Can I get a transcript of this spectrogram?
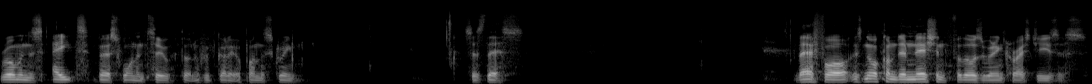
Romans 8, verse 1 and 2. Don't know if we've got it up on the screen says this Therefore, there's no condemnation for those who are in Christ Jesus.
